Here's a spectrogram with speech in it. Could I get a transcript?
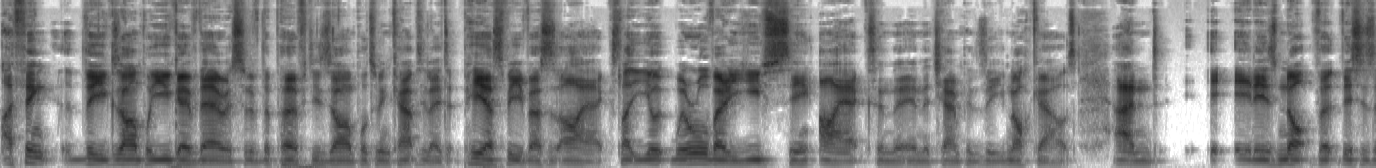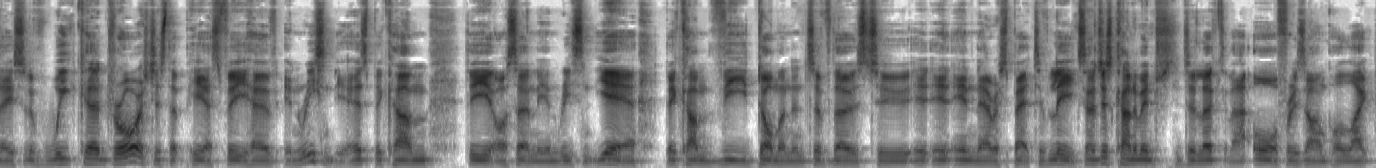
I think the example you gave there is sort of the perfect example to encapsulate it. PSV versus Ajax. Like we're all very used to seeing Ajax in the in the Champions League knockouts, and it is not that this is a sort of weaker draw. It's just that PSV have, in recent years, become the, or certainly in recent year, become the dominant of those two in, in, their respective leagues. So it's just kind of interesting to look at that. Or, for example, like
